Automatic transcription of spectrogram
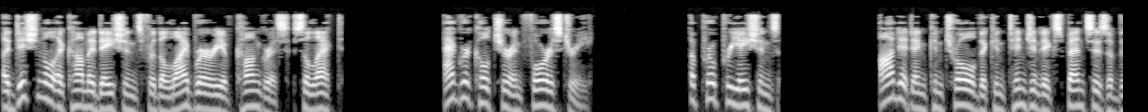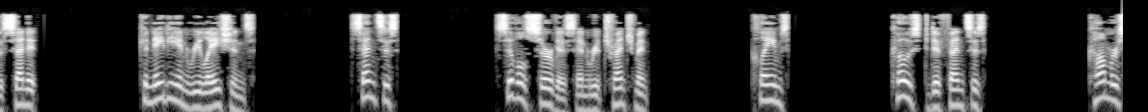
Additional accommodations for the Library of Congress select Agriculture and Forestry Appropriations Audit and control the contingent expenses of the Senate Canadian relations Census Civil service and retrenchment Claims Coast defenses Commerce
